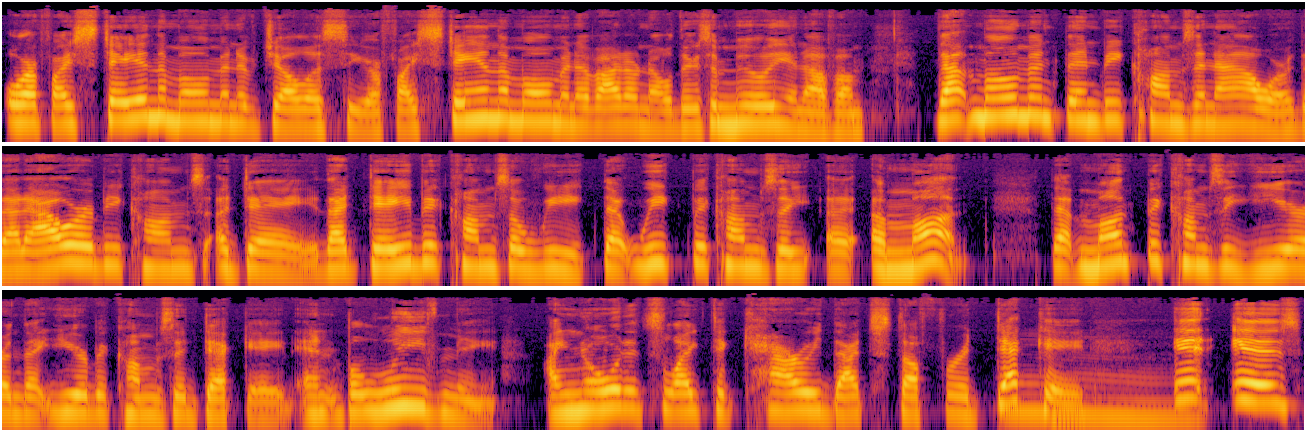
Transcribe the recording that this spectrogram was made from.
or if I stay in the moment of jealousy, or if I stay in the moment of, I don't know, there's a million of them, that moment then becomes an hour. That hour becomes a day. That day becomes a week. That week becomes a, a, a month. That month becomes a year, and that year becomes a decade. And believe me, I know what it's like to carry that stuff for a decade. It mm. is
